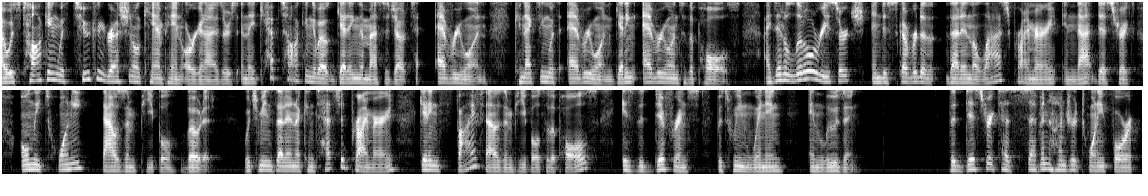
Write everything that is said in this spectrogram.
I was talking with two congressional campaign organizers, and they kept talking about getting the message out to everyone, connecting with everyone, getting everyone to the polls. I did a little research and discovered that in the last primary in that district, only 20,000 people voted, which means that in a contested primary, getting 5,000 people to the polls is the difference between winning and losing. The district has 724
